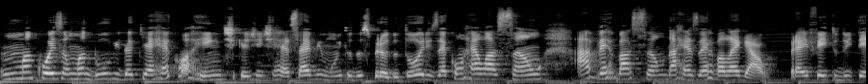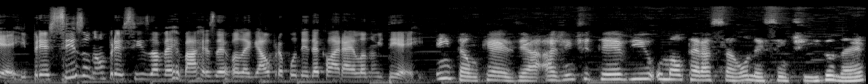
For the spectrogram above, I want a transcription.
Uma coisa, uma dúvida que é recorrente, que a gente recebe muito dos produtores, é com relação à verbação da reserva legal para efeito do ITR. Precisa ou não precisa averbar a reserva legal para poder declarar ela no ITR? Então, Késia, a gente teve uma alteração nesse sentido, né?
